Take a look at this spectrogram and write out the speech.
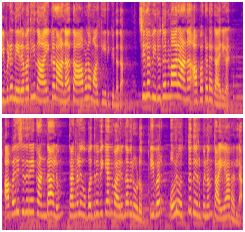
ഇവിടെ നിരവധി നായ്ക്കളാണ് താവളമാക്കിയിരിക്കുന്നത്. ചില വിരുദ്ധന്മാരാണ് അപകടകാരികൾ. അപരിചിതരെ കണ്ടാലും തങ്ങളെ ഉപദ്രവിക്കാൻ വരുന്നവരോടും ഇവർ ഒരു ഒത്തുതീർപ്പിനും തയ്യാറല്ല.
